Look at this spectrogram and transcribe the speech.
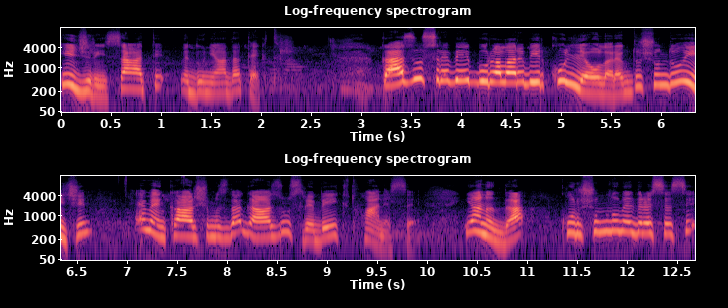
Hicri saati ve dünyada tektir. Gazi Usre Bey buraları bir kulye olarak düşündüğü için hemen karşımızda Gazi Usre Bey Kütüphanesi. Yanında Kurşunlu Medresesi,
